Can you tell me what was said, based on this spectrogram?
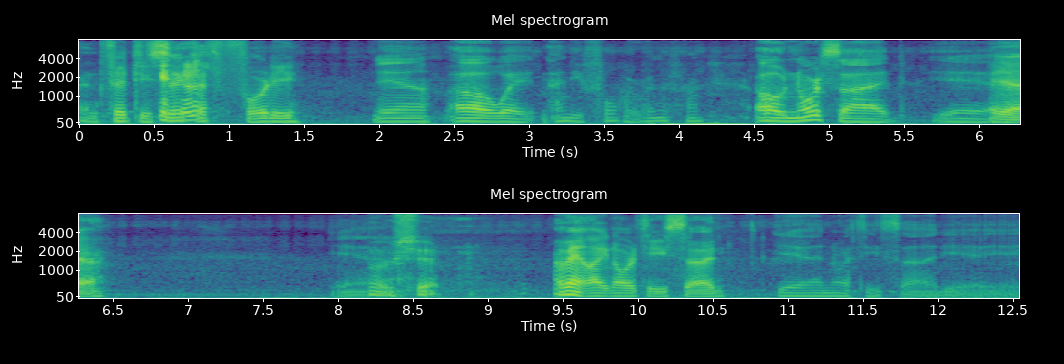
and 56? that's 40. Yeah. Oh wait, 94. Where the fuck? Oh, north side. Yeah. Yeah. Yeah. Oh shit. I meant like northeast side. Yeah, northeast side. Yeah, yeah,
